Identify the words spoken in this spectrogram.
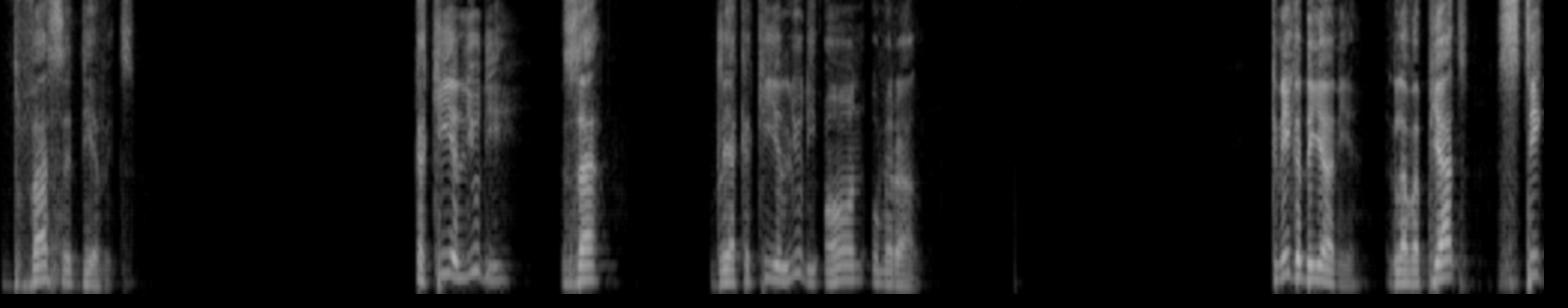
29. Какие люди за для какие люди он умирал. Книга Деяния, глава 5, стих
